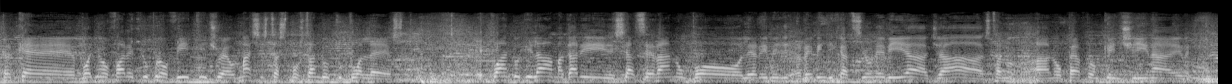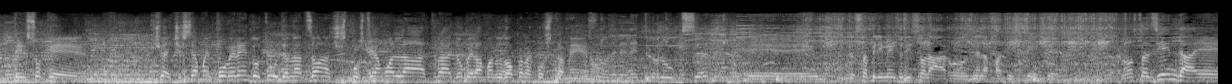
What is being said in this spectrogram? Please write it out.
perché vogliono fare più profitti, cioè ormai si sta spostando tutto all'est e quando di là magari si alzeranno un po' le rivendicazioni via già stanno, hanno aperto anche in Cina e penso che cioè, ci stiamo impoverendo tutti, da una zona ci spostiamo all'altra dove la manodopera costa meno. Sono dell'Electrolux. Lo stabilimento di Solaro nella fattispecie. La nostra azienda è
